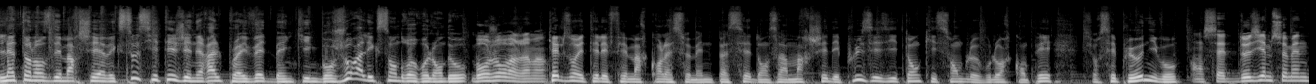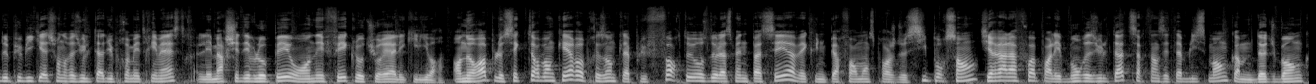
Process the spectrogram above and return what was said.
La tendance des marchés avec Société Générale Private Banking. Bonjour Alexandre Rolando. Bonjour Benjamin. Quels ont été les faits marquants la semaine passée dans un marché des plus hésitants qui semble vouloir camper sur ses plus hauts niveaux? En cette deuxième semaine de publication de résultats du premier trimestre, les marchés développés ont en effet clôturé à l'équilibre. En Europe, le secteur bancaire représente la plus forte hausse de la semaine passée avec une performance proche de 6%, tirée à la fois par les bons résultats de certains établissements comme Deutsche Bank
